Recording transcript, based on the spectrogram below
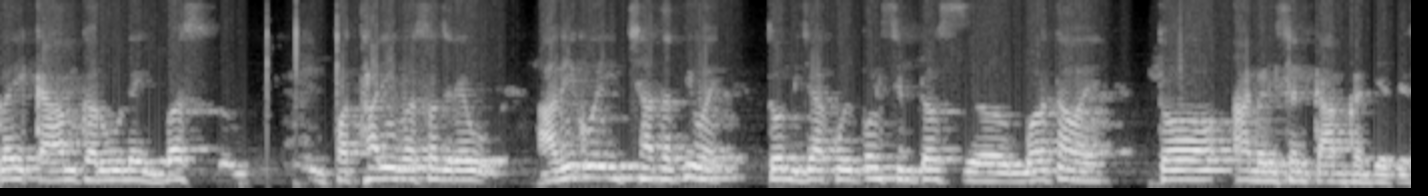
કંઈ કામ કરવું નહીં, બસ પથારી વસ જ રહેવું. આવી કોઈ ઈચ્છા થતી હોય, તો બીજા કોઈ પણ સિમ્ટમ્સ મળતા હોય, તો આ મેડિસિન કામ કરી દે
